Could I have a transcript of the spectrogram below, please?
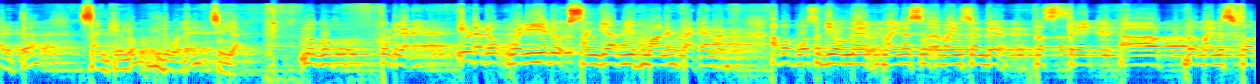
അടുത്ത സംഖ്യകളും ഇതുപോലെ ചെയ്യാം. നോക്കൂ കൂട്ടുകാരെ ഇവിടെ ഒരു വലിയൊരു സംഖ്യാവ്യൂഹമാണ് പാറ്റേൺ ആണ്. അപ്പോൾ പോസിറ്റീവ് ഒന്ന് മൈനസ് മൈനസ് രണ്ട് plus three minus four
